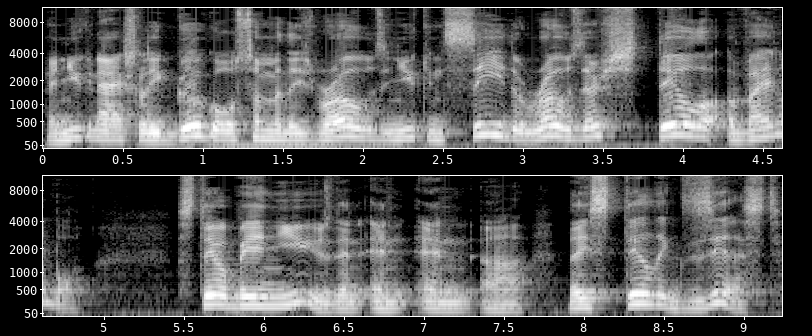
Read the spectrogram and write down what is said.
and you can actually Google some of these roads and you can see the roads. They're still available, still being used, and and and uh, they still exist.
